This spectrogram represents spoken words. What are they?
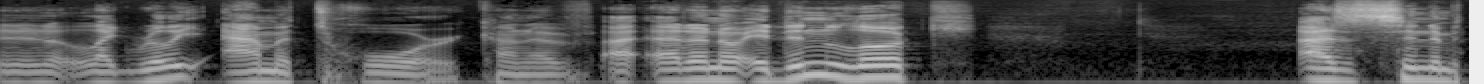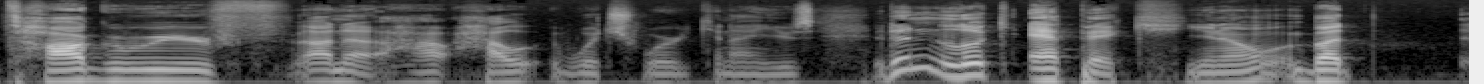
uh, like really amateur kind of. I, I don't know. It didn't look as cinematography. I don't know how how which word can I use? It didn't look epic, you know, but. uh,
